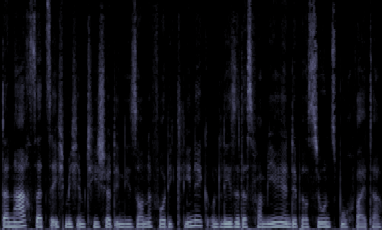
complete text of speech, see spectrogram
Danach setze ich mich im T-Shirt in die Sonne vor die Klinik und lese das Familiendepressionsbuch weiter.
